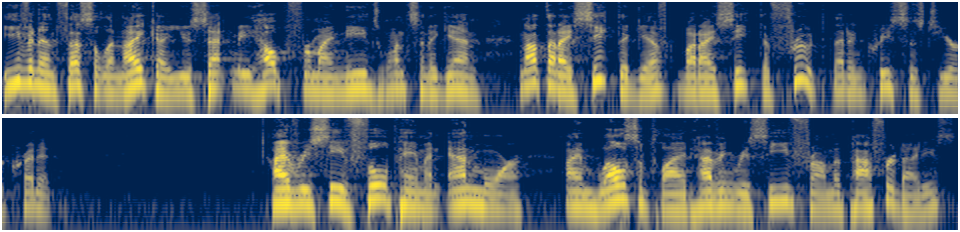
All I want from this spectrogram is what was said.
even in Thessalonica, you sent me help for my needs once and again. Not that I seek the gift, but I seek the fruit that increases to your credit. I have received full payment and more. I am well supplied, having received from Epaphroditus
